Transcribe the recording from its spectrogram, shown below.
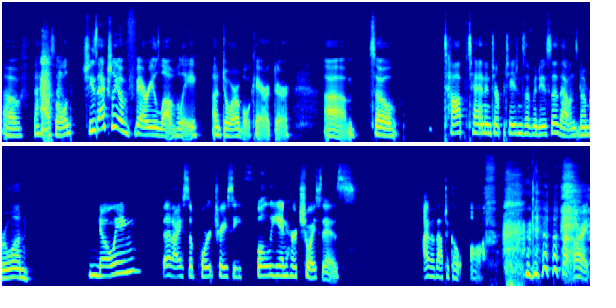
of the household. She's actually a very lovely, adorable character. Um, so top ten interpretations of Medusa, that one's number one. Knowing that I support Tracy fully in her choices, I'm about to go off. All right.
